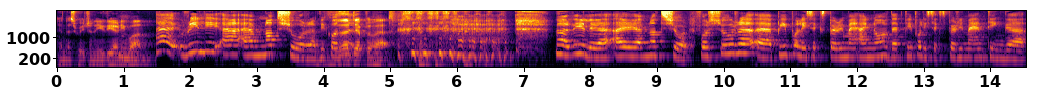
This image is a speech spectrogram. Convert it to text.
in this region. Are you the only one? uh, really uh, I'm not sure because the diplomat. No, really, I am not sure. For sure, uh, people is experiment. I know that people is experimenting uh,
